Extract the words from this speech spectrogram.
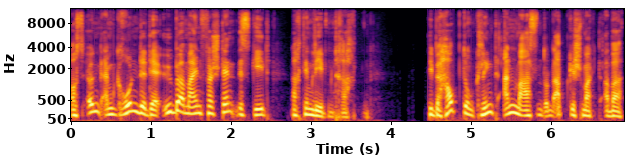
aus irgendeinem Grunde, der über mein Verständnis geht, nach dem Leben trachten. Die Behauptung klingt anmaßend und abgeschmackt, aber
